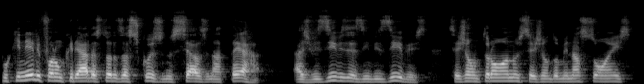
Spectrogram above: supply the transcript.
Porque nele foram criadas todas as coisas nos céus e na terra, as visíveis e as invisíveis, sejam tronos, sejam dominações,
